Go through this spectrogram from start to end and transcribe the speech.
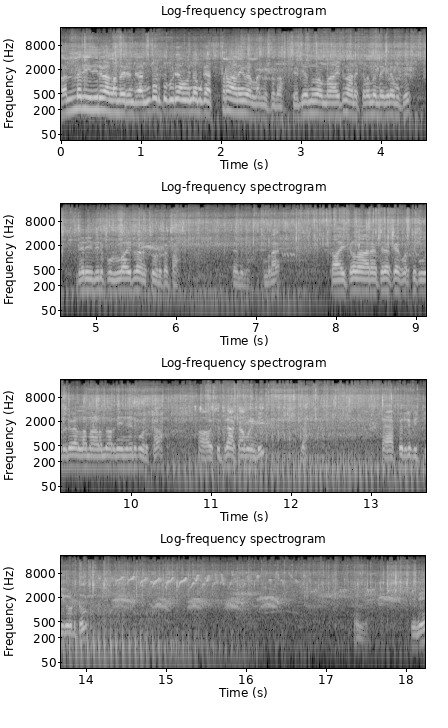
നല്ല രീതിയിൽ വെള്ളം വരും രണ്ടിടത്ത് കൂടി ആകുമ്പോൾ നമുക്ക് എത്ര വേണമെങ്കിൽ വെള്ളം കിട്ടുക ചെടി ഒന്ന് നന്നായിട്ട് നനക്കണമെന്നുണ്ടെങ്കിൽ നമുക്ക് ഇതേ രീതിയിൽ ഫുള്ളായിട്ട് നനച്ച് കൊടുക്കട്ടോ നമ്മുടെ കായ്ക്കള നാരത്തിനൊക്കെ കുറച്ച് കൂടുതൽ വെള്ളം വേണമെന്ന് പറഞ്ഞു കഴിഞ്ഞാൽ കൊടുക്കാം. ആവശ്യത്തിനാക്കാൻ വേണ്ടി. ടാപ്പിൽ ഫിറ്റ് ചെയ്ത് കൊടുത്തു. ഇനി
